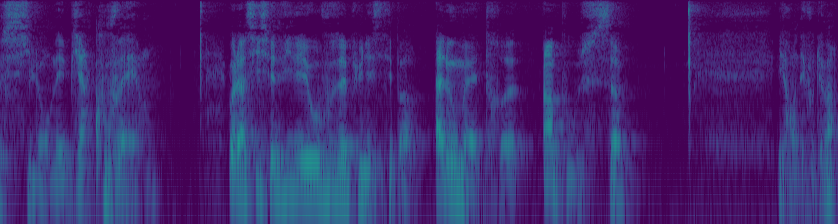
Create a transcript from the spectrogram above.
si l'on est bien couvert? Voilà, si cette vidéo vous a plu, n'hésitez pas à nous mettre un pouce. Et rendez-vous demain.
